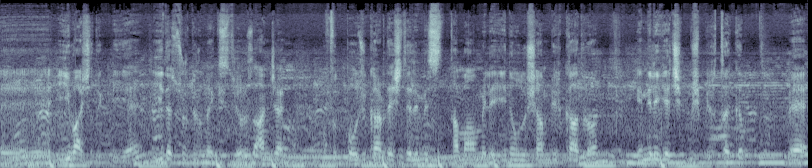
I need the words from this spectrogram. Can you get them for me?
Ee, iyi başladık lige, iyi de sürdürmek istiyoruz. Ancak bu futbolcu kardeşlerimiz tamamıyla yeni oluşan bir kadro, yeni lige çıkmış bir takım ve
